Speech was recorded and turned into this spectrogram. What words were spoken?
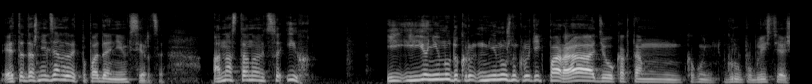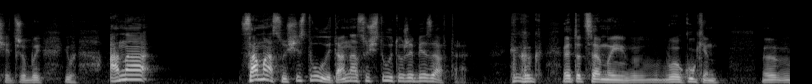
это даже нельзя назвать попаданием в сердце, она становится их. И ее не нужно, не нужно крутить по радио, как там какую-нибудь группу блестящую, чтобы... Она сама существует, она существует уже без автора. Как этот самый э, Кукин э,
